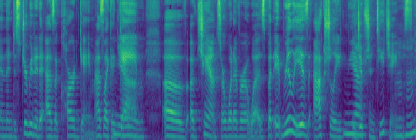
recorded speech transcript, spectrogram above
and then distributed it as a card game, as like a yeah. game of of chance or whatever it was. But it really is actually yeah. Egyptian teachings. Mm-hmm.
